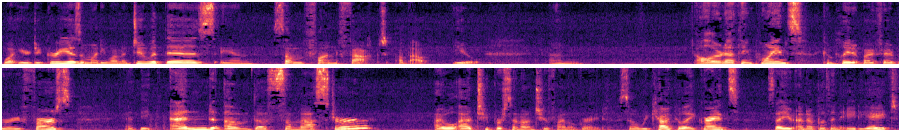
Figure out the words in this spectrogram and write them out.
what your degree is and what you want to do with this and some fun fact about you. Um, all or nothing points, complete it by February 1st. At the end of the semester, I will add 2% onto your final grade. So we calculate grades, say you end up with an 88.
